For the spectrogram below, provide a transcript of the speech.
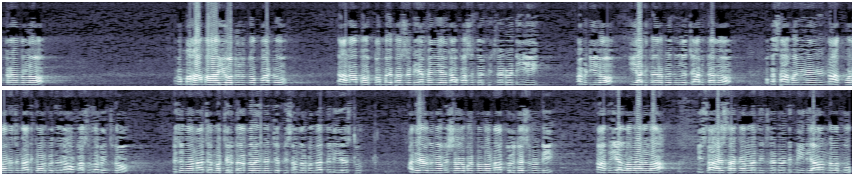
ఉత్తరాంధ్రలో ఒక మహామహా యోధులతో పాటు దాదాపు తొంభై పర్సెంట్ ఎమ్మెల్యేలకు అవకాశం కల్పించినటువంటి ఈ కమిటీలో ఈ అధికార ప్రతినిధుల జాబితాలో ఒక సామాన్యుడైన నాకు కూడా నిజంగా అధికార ప్రతినిధిగా అవకాశం లభించడం నిజంగా నా జన్మ చరితార్థమైందని చెప్పి సందర్భంగా తెలియజేస్తూ అదేవిధంగా విశాఖపట్నంలో నా తొలి దశ నుండి నాకు ఎల్లవేళలా ఈ సహాయ సహకారాలు అందించినటువంటి మీడియా అన్నలకు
